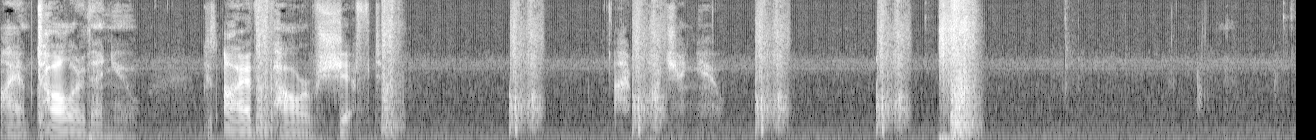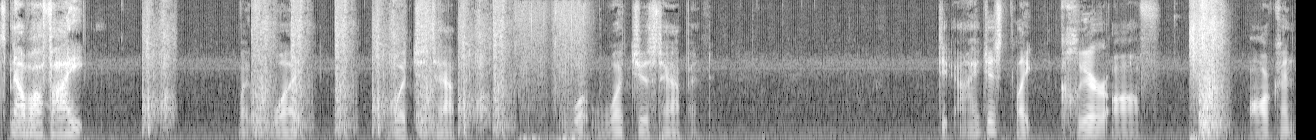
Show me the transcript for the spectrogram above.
I am taller than you. Because I have the power of shift. I'm watching you. It's now a fight. Wait, what? What just happened? What what just happened? Did I just like clear off all kind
